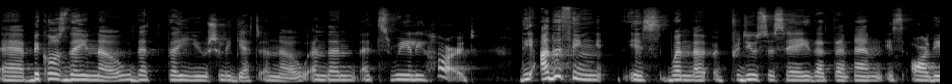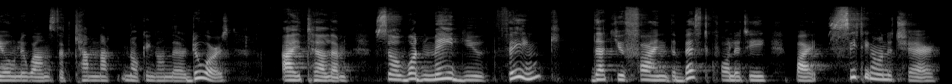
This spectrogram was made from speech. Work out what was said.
uh, because they know that they usually get a no, and then it's really hard. The other thing is when the producers say that the men is, are the only ones that come knock, knocking on their doors, I tell them, so what made you think that you find the best quality by sitting on a chair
